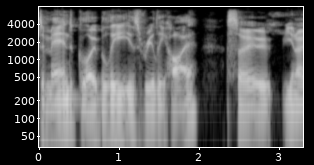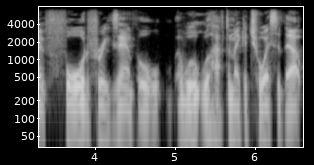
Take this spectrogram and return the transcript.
Demand globally is really high. So, you know, Ford, for example, will, will have to make a choice about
